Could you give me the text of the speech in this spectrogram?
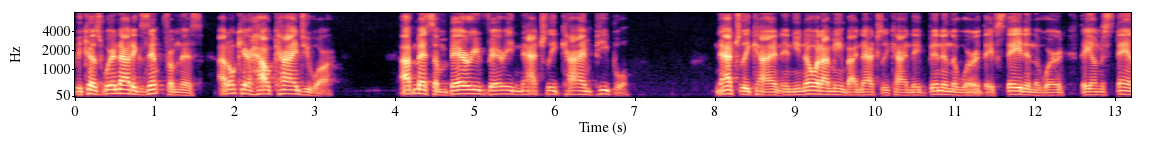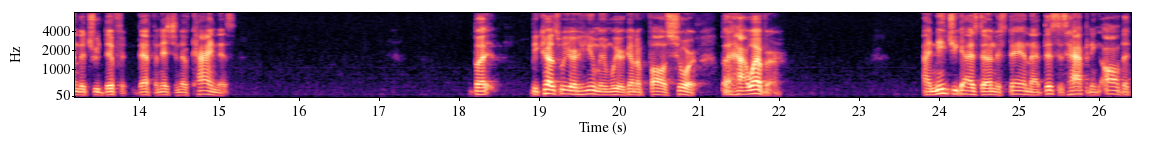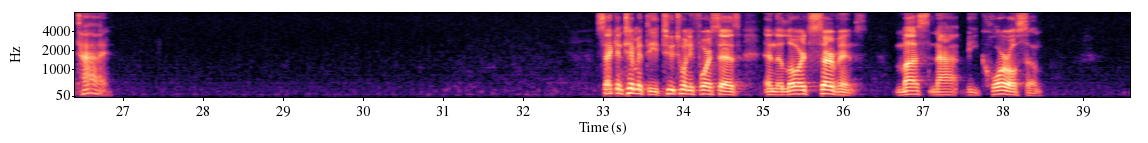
because we're not exempt from this. I don't care how kind you are. I've met some very, very naturally kind people. Naturally kind, and you know what I mean by naturally kind. They've been in the word, they've stayed in the word, they understand the true def- definition of kindness. But because we are human, we are going to fall short. But however, I need you guys to understand that this is happening all the time. Second Timothy 2:24 says, "And the Lord's servants must not be quarrelsome,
